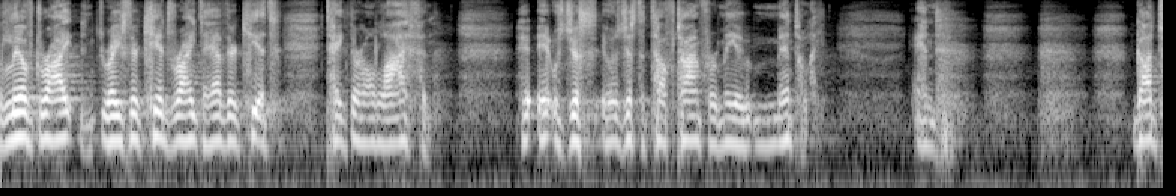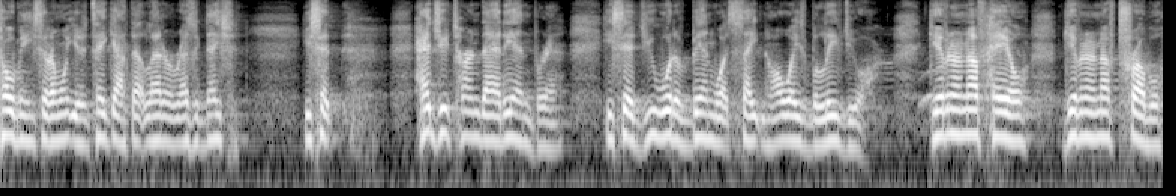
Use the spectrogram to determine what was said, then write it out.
lived right, raised their kids right, to have their kids take their own life. And it, it was just it was just a tough time for me mentally. And God told me, He said, I want you to take out that letter of resignation. He said, had you turned that in, Brent, he said, you would have been what Satan always believed you are. Given enough hell, given enough trouble,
